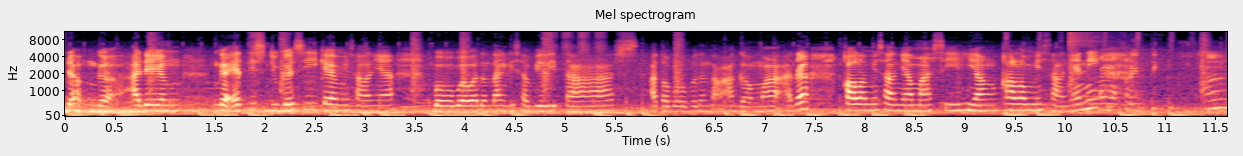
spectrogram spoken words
udah nggak ada yang nggak etis juga sih kayak misalnya bawa-bawa tentang disabilitas atau bawa-bawa tentang agama. Ada kalau misalnya masih yang kalau misalnya nih kayak kritik hmm,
